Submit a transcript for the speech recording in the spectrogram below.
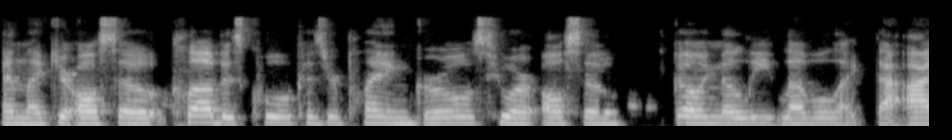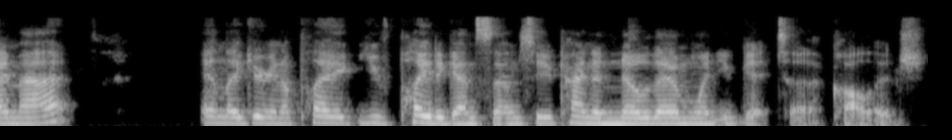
And like you're also club is cool because you're playing girls who are also going the elite level like that i'm at. And like you're gonna play you've played against them so you kind of know them when you get to college.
